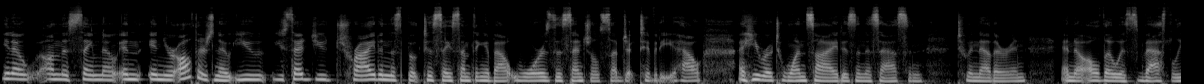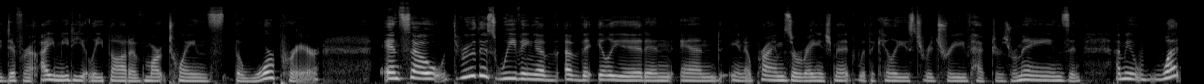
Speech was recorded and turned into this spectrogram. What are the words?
You know, on the same note, in, in your author's note, you, you said you tried in this book to say something about war's essential subjectivity, how a hero to one side is an assassin to another. And, and although it's vastly different, I immediately thought of Mark Twain's The War Prayer. And so through this weaving of, of the Iliad and and you know Priam's arrangement with Achilles to retrieve Hector's remains and I mean what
